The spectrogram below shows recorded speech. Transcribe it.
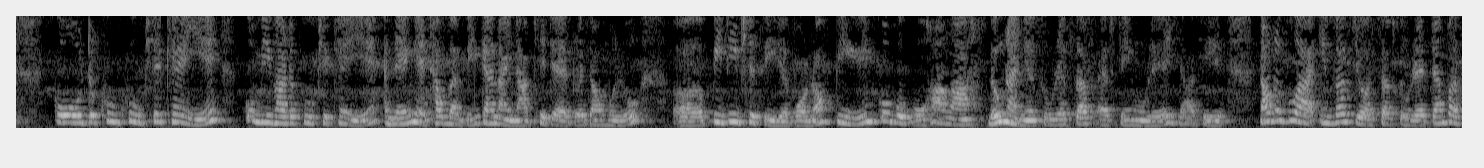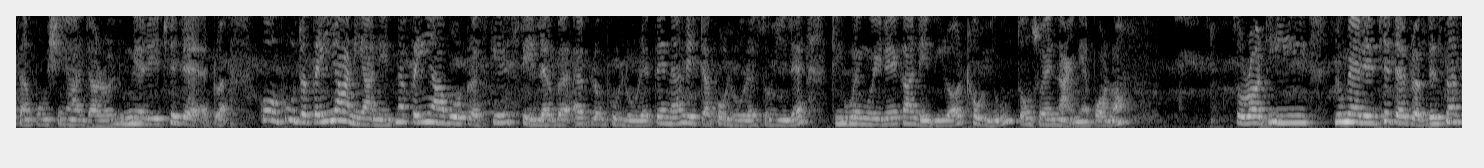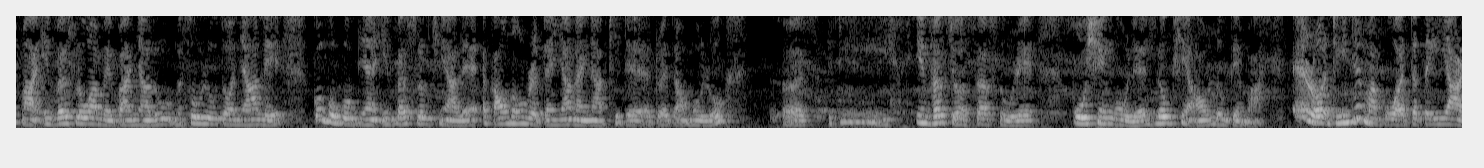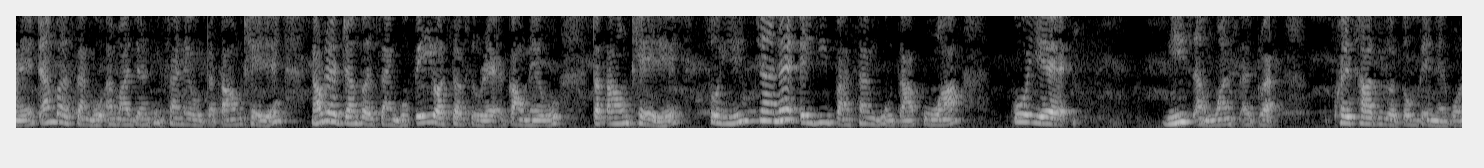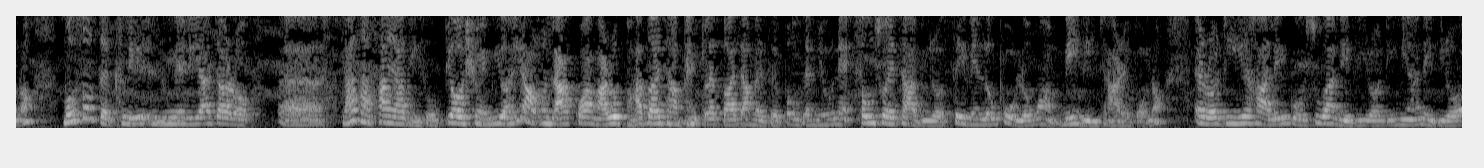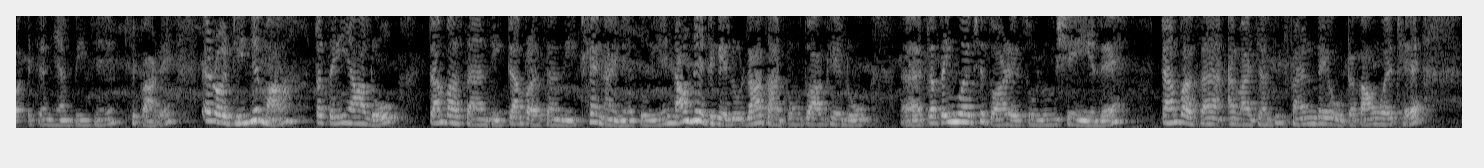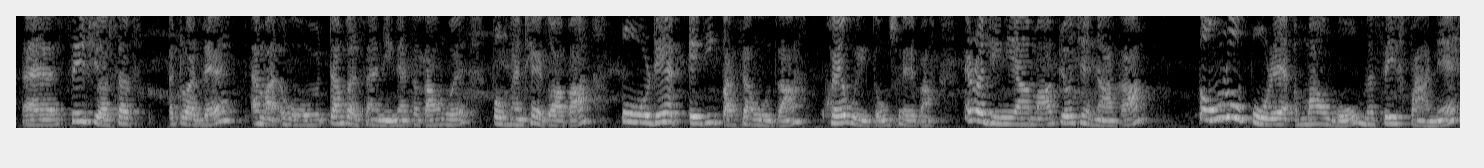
ကိုတခုခုဖြစ်ခဲ့ရင်ကိုမိဘတခုဖြစ်ခဲ့ရင်အနှဲငယ်ထောက်ပံ့ပေးကမ်းနိုင်တာဖြစ်တဲ့အတွက်ကြောင့်မလို့အာပီတိဖြစ်စေတယ်ပေါ့နော်ပြီးရင်ကိုကိုကိုဟာငါလုံနိုင်တယ်ဆိုတဲ့ self esteem ကိုလည်းရစေတယ်နောက်တစ်ခုက invest yourself ဆိုတဲ့10% portion ကကြတော့လူငယ်တွေဖြစ်တဲ့အတွက်ကိုအခုတသိန်းရနေရနေ2သိန်းရဖို့အတွက် skills တွေ level up လုပ်ဖို့လိုတယ်သင်တန်းတွေတက်ဖို့လိုတယ်ဆိုရင်လည်းဒီဝင်ငွေတွေကနေပြီးတော့ထုတ်ယူသုံးစွဲနိုင်တယ်ပေါ့နော် ဆိုတော့ဒီလူငယ်တွေဖြစ်တဲ့အတွက် business မှာ invest လုပ်ရမယ်ပါညာလို့မဆိုးလို့တော့ညာလေကိုကိုကိုပြန် invest လုပ်ချင်ရလဲအကောင်းဆုံး return ရနိုင်တာဖြစ်တဲ့အတွက်ကြောင့်မို့လို့အဲဒီ invest yourself ဆိုတဲ့ portion ကိုလည်းလုပ်ဖြစ်အောင်လုပ်တင်ပါအဲ့တော့ဒီနှစ်မှာကိုကတသိန်းရတယ်10%ကို emergency fund တွေကို1000ထည့်တယ်နောက်ထပ်10%ကို pay yourself ဆိုတဲ့အကောင့်တွေကို1000ထည့်တယ်ဆိုရင်ကျန်တဲ့80%ကိုဒါကိုကကိုယ့်ရဲ့ needs and wants အတွက် ခွဲခြားပြီးတော့သုံးသင့်တယ်ပေါ့နော် most of the ကလေးလူငယ်တွေကကြတော့အဲလာသာဆရပြီဆိုပျော်ရွှင်ပြီးတော့ဟဲ့အောင်လာကွာငါတို့ဘာသွားကြမယ်ကလပ်သွားကြမယ်ဆိုပုံစံမျိုးနဲ့သုံးဆွဲကြပြီးတော့ saving လုပ်ဖို့လုံးဝမေ့နေကြတယ်ပေါ့နော်အဲ့တော့ဒီဟာလေးကိုစုကနေပြီးတော့ဒီနေရာနေပြီးတော့အကြံဉာဏ်ပေးခြင်းဖြစ်ပါတယ်အဲ့တော့ဒီနှစ်မှာတသိန်းရလို့10%စီ10%စီထည့်နိုင်တယ်ဆိုရင်နောက်နှစ်တကယ်လို့လာသာတိုးသွားခဲ့လို့အဲတသိန်းခွဲဖြစ်သွားတယ်ဆိုလို့ရှိရင်လည်း 10% emergency fund တွေကို1000ဝဲထည့်အဲ save yourself အတွက်လည်းအမဟို10%အနေနဲ့1000ဝဲပုံမှန်ထည့်သွားပါပိုတဲ့80%ကိုသာခွဲဝေသုံးစွဲပါအဲ့တော့ဒီနေရာမှာပြောချင်တာကသုံးလို့ပိုတဲ့ amount ကိုမ save ပါနဲ့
